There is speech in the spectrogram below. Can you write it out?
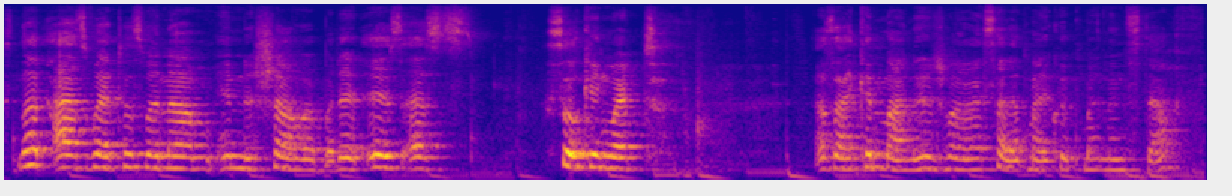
It's not as wet as when I'm in the shower, but it is as soaking wet as I can manage while I set up my equipment and stuff.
